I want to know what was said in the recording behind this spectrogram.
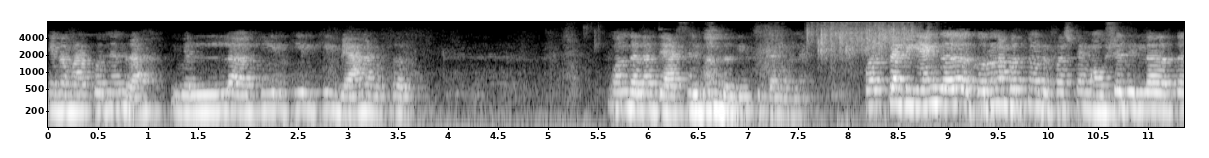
ಏನಾರ ಮಾಡ್ಕೋದ್ನಿ ಅಂದ್ರೆ ಇವೆಲ್ಲ ಕೀಲ್ ಕೀಲ್ ಕೀಲ್ ಬ್ಯಾನ್ ಆಗ್ಬಿಡ್ತಾವ್ರಿ ಒಂದಲ್ಲ ಅಂತ ಎರಡು ಸರಿ ಬಂದೋಗಿ ಚಿಕನ್ ಮೊನ್ನೆ ಫಸ್ಟ್ ಟೈಮಿಗೆ ಹೆಂಗೆ, ಕೊರೋನಾ ಬಂತು ನೋಡ್ರಿ ಫಸ್ಟ್ ಟೈಮ್ ಔಷಧಿ ಇಲ್ಲದ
